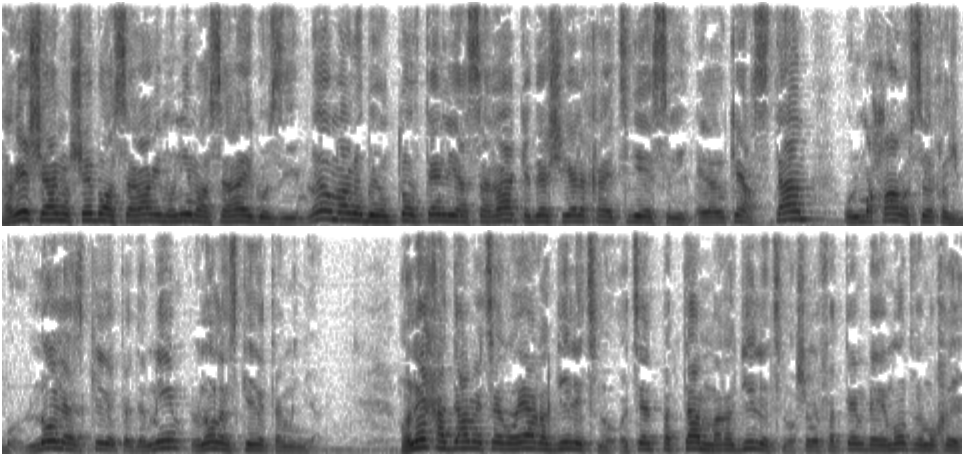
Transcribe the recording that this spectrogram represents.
הרי שהיה נושה בו עשרה רימונים או עשרה אגוזים, לא יאמר לו ביום טוב תן לי עשרה כדי שיהיה לך אצלי עשרים, אלא לוקח סתם ולמחר עושה חשבון. לא להזכיר את הדמים ולא להזכיר את המניין. הולך אדם אצל רועה הרגיל אצלו, אצל פתם הרגיל אצלו, שמפתם בהמות ומוכר,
